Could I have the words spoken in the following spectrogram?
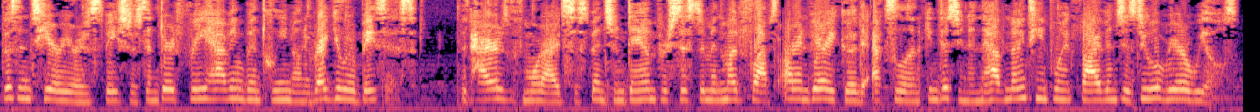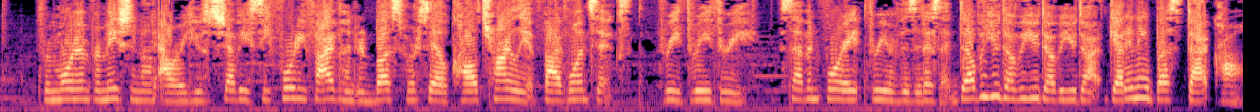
This interior is spacious and dirt-free having been cleaned on a regular basis. The tires with MORryde suspension damper system and mud flaps are in very good excellent condition and have 19.5 inches dual rear wheels. For more information on our used Chevy C4500 bus for sale call Charlie at 516-333-7483 or visit us at www.getanybus.com.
